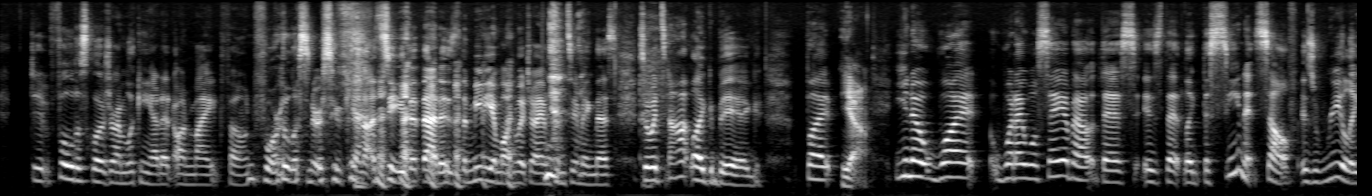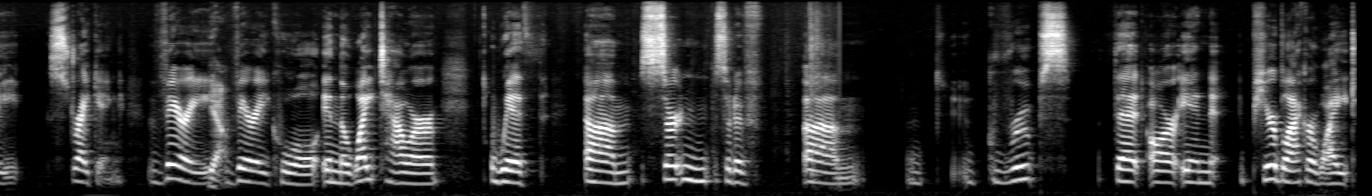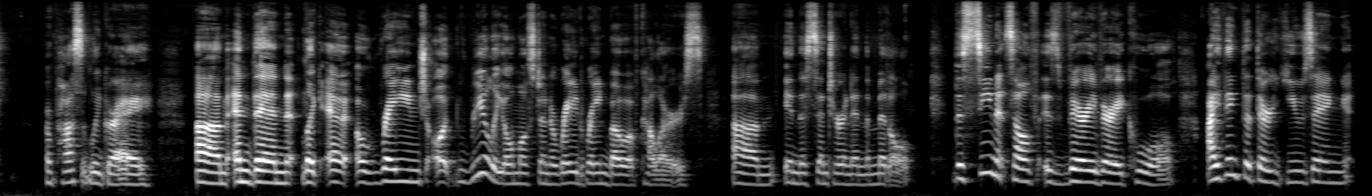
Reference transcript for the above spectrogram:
Full disclosure, I'm looking at it on my phone for listeners who cannot see that that is the medium on which I am consuming this. So it's not like big, but Yeah. you know what what i will say about this is that like the scene itself is really striking very Yeah. very cool in the white tower with um certain sort of um groups that are in pure black or white or possibly gray um, and then like a, a range uh, really almost an arrayed rainbow of colors um, in the center and in the middle. The scene itself is very very cool. I think that they're using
